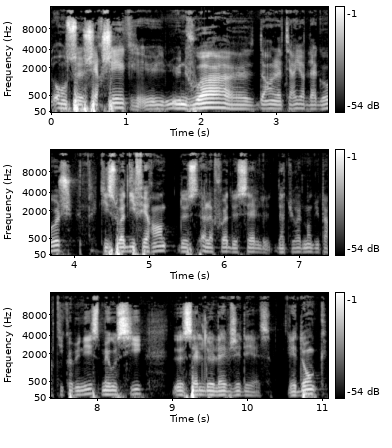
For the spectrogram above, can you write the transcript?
on se cherchait une voie euh, dans l'intérieur de la gauche qui soit différente à la fois de celle, naturellement, du Parti communiste, mais aussi de celle de la FGDS. Et donc,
